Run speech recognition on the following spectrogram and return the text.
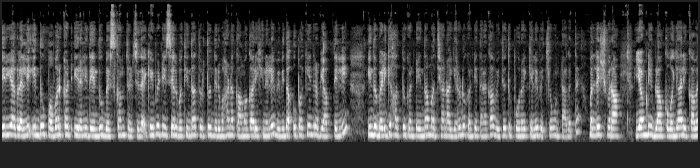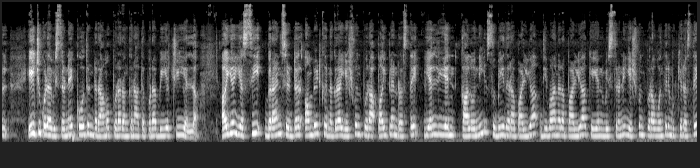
ಏರಿಯಾಗಳಲ್ಲಿ ಇಂದು ಪವರ್ ಕಟ್ ಇರಲಿದೆ ಎಂದು ಬೆಸ್ಕಾಂ ತಿಳಿಸಿದೆ. ಕೆಪಿಟಿಸಿಎಲ್ ವತಿಯಿಂದ ತುರ್ತು ನಿರ್ವಹಣಾ ಕಾಮಗಾರಿ ಹಿನ್ನೆಲೆ ವಿವಿಧ ಉಪಕೇಂದ್ರ ವ್ಯಾಪ್ತಿಯಲ್ಲಿ ಇಂದು ಬೆಳಗ್ಗೆ ಹತ್ತು ಗಂಟೆಯಿಂದ ಮಧ್ಯಾಹ್ನ ಎರಡು ಗಂಟೆ ತನಕ ವಿದ್ಯುತ್ ಪೂರೈಕೆಯಲ್ಲಿ ವ್ಯತ್ಯಯ ಉಂಟಾಗುತ್ತೆ. ಮಲ್ಲೇಶ್ವರ, ಎಂಡಿ ಬ್ಲಾಕ್ ವಯಾಲಿಕಾವಲ್ ಈಜುಕೊಳ ವಿಸ್ತರಣೆ, Kodanda Ramapura, Ranganathapura, BHEL, IISc brain centre, Ambedkar Nagar, Yeshwanthpur, pipeline ರಸ್ತೆ, ಎಲ್ಎನ್ ಕಾಲೋನಿ ಸುಬೇದರ ಪಾಳ್ಯ ದಿವಾನರ ಕೆಎನ್ ವಿಸ್ತರಣೆ, ಯಶವಂತಪುರ, ಒಂದನೇ ಮುಖ್ಯ ರಸ್ತೆ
